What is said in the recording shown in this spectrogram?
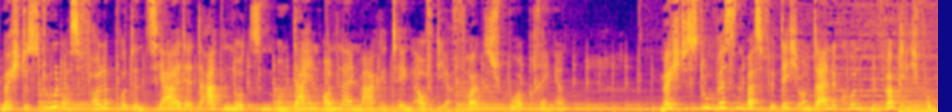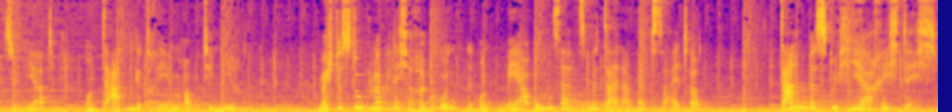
Möchtest du das volle Potenzial der Daten nutzen und dein Online-Marketing auf die Erfolgsspur bringen? Möchtest du wissen, was für dich und deine Kunden wirklich funktioniert und datengetrieben optimieren? Möchtest du glücklichere Kunden und mehr Umsatz mit deiner Webseite? Dann bist du hier richtig.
